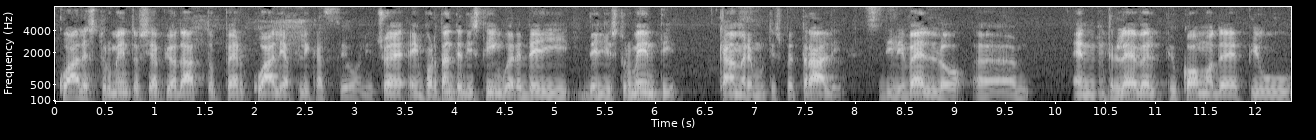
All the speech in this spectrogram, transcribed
quale strumento sia più adatto per quali applicazioni. Cioè è importante distinguere dei, degli strumenti, camere multispettrali di livello eh, entry level, più comode, più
